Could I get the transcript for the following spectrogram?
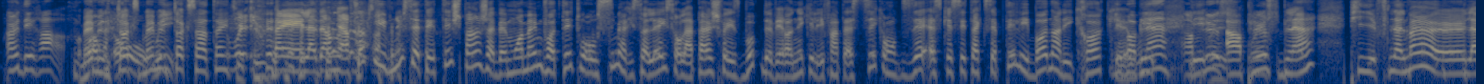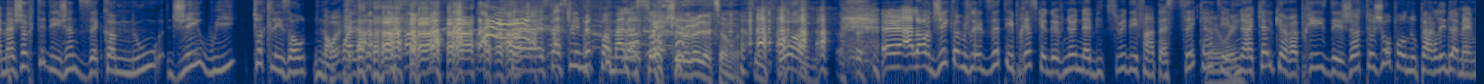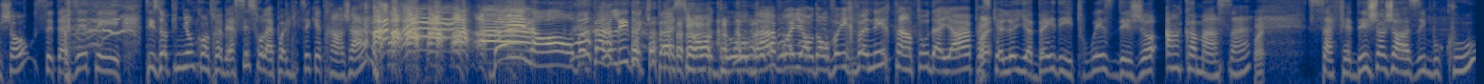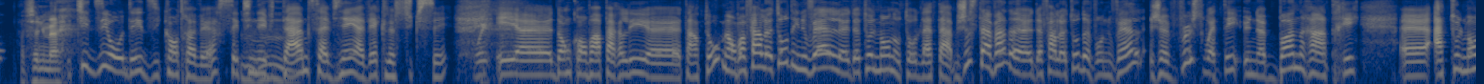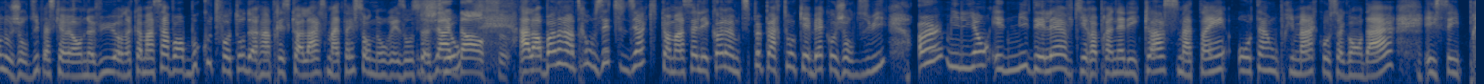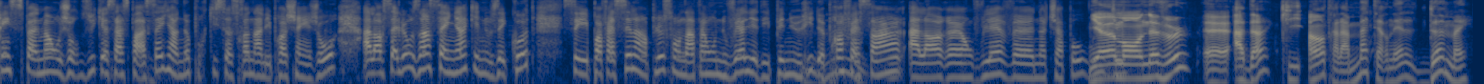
Un des rares. Même une tox, Oh, même oui. une tox à la tête, cute. Ben, la dernière fois qu'il est venu cet été, je pense, j'avais moi-même voté, toi aussi, Marie-Soleil, sur la page Facebook de Véronique et les Fantastiques. On disait, est-ce que c'est accepté les bas dans les crocs? Les bas Oui. blancs, en Les- plus. En plus, blancs. Puis finalement, euh, la majorité des gens disaient comme nous, Jay, oui, toutes les autres, non. Ouais. Voilà. ça, ça se limite pas mal à ça. Je suis heureux de ça, moi. C'est fun. Euh, alors, Jay, comme je le disais, tu es presque devenu un habitué des Fantastiques. Hein? Ben tu es oui. venu à quelques reprises déjà, toujours pour nous parler de la même chose, c'est-à-dire tes, tes opinions controversées sur la politique étrangère? ben non, on va parler d'occupation double. hein. Voyons, donc, on va y revenir tantôt d'ailleurs, parce Ouais. que là, il y a bien des twists déjà en commençant. Ouais. Ça fait déjà jaser beaucoup. Absolument. Qui dit OD dit controverse. C'est inévitable. Ça vient avec le succès. Oui. Et euh, donc, on va en parler euh, tantôt. Mais on va faire le tour des nouvelles de tout le monde autour de la table. Juste avant de, de faire le tour de vos nouvelles, je veux souhaiter une bonne rentrée euh, à tout le monde aujourd'hui parce qu'on a vu, on a commencé à avoir beaucoup de photos de rentrée scolaire ce matin sur nos réseaux sociaux. J'adore ça. Alors, bonne rentrée aux étudiants qui commençaient l'école un petit peu partout au Québec aujourd'hui. Un million et demi d'élèves qui reprenaient les classes ce matin, autant au primaire qu'au secondaire. Et c'est principalement aujourd'hui que ça se passait. Il y en a pour qui ce sera dans les prochains jours. Alors, salut aux enseignants qui nous écoutent. C'est pas facile. En plus, on entend aux nouvelles, il y a des pénuries de professeurs. Alors, euh, on vous lève euh, notre chapeau. Il y a Jay? mon neveu, euh, Adam, qui entre à la maternelle demain.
